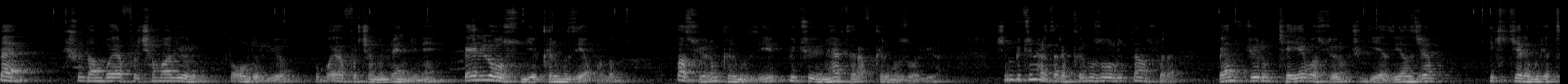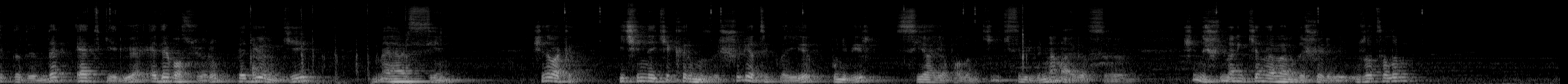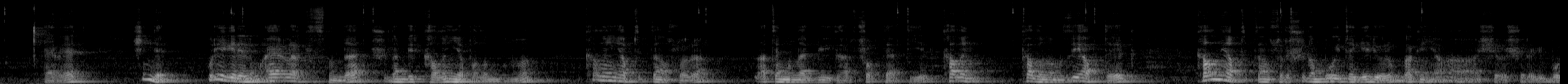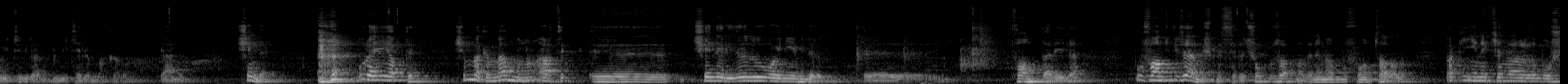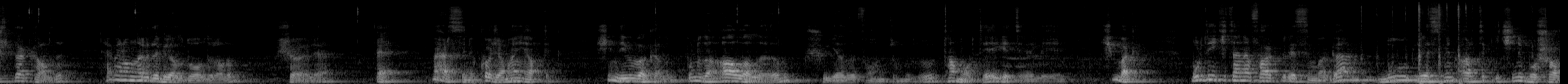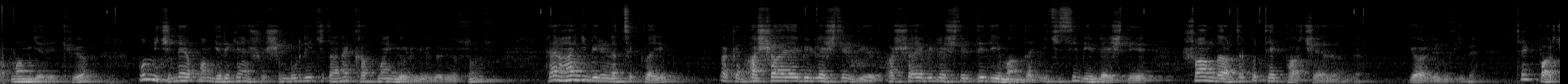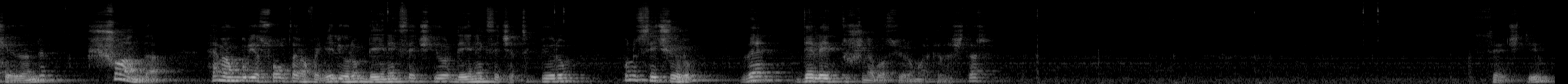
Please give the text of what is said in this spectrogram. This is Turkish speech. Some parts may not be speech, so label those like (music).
Ben şuradan boya fırçamı alıyorum. Doldur diyor. Bu boya fırçamın rengini belli olsun diye kırmızı yapalım. Basıyorum kırmızıyı. Bütün her taraf kırmızı oluyor. Şimdi bütün her taraf kırmızı olduktan sonra ben tutuyorum T'ye basıyorum çünkü yazı yazacağım. İki kere buraya tıkladığımda et geliyor. Ed'e basıyorum ve diyorum ki Mersin. Şimdi bakın içindeki kırmızı şuraya tıklayıp bunu bir siyah yapalım ki ikisi birbirinden ayrılsın. Şimdi şunların kenarlarını da şöyle bir uzatalım. Evet. Şimdi buraya gelelim ayarlar kısmında. Şuradan bir kalın yapalım bunu. Kalın yaptıktan sonra zaten bunlar büyük harf çok dert değil. Kalın kalınımızı yaptık. Kalın yaptıktan sonra şuradan boyuta geliyorum. Bakın yavaş yavaş şöyle bir boyutu biraz büyütelim bakalım. Yani şimdi (coughs) burayı yaptık. Şimdi bakın ben bunun artık e, şeyleriyle oynayabilirim. E, fontlarıyla. Bu font güzelmiş mesela. Çok uzatmadan hemen bu fontu alalım. Bakın yine kenarlarda boşluklar kaldı. Hemen onları da biraz dolduralım. Şöyle. Evet. Mersin'i kocaman yaptık. Şimdi bir bakalım. Bunu da alalım. Şu yazı fontumuzu tam ortaya getirelim. Şimdi bakın. Burada iki tane farklı resim var. Ben bu resmin artık içini boşaltmam gerekiyor. Bunun için de yapmam gereken şu. Şimdi burada iki tane katman görünüyor görüyorsunuz. Herhangi birine tıklayıp bakın aşağıya birleştir diyor. Aşağıya birleştir dediğim anda ikisi birleşti. Şu anda artık bu tek parçaya döndü. Gördüğünüz gibi. Tek parçaya döndü. Şu anda hemen buraya sol tarafa geliyorum. Değnek seç diyor. Değnek seçe tıklıyorum. Bunu seçiyorum ve delete tuşuna basıyorum arkadaşlar. Seçtim.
